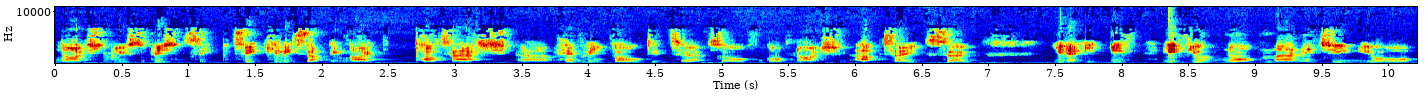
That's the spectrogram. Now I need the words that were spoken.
nitrogen use efficiency, particularly something like potash, um, heavily involved in terms of, of nitrogen uptake. So, you know, if, if you're not managing your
